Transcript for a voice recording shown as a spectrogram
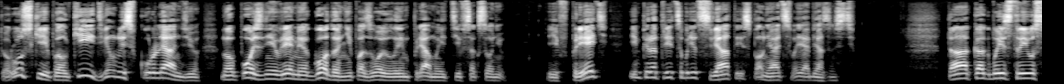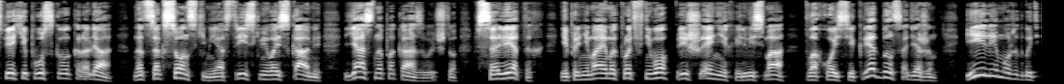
то русские полки двинулись в Курляндию, но позднее время года не позволило им прямо идти в Саксонию и впредь императрица будет свято исполнять свои обязанности. Так как быстрые успехи прусского короля над саксонскими и австрийскими войсками ясно показывают, что в советах и принимаемых против него решениях или весьма плохой секрет был содержан, или, может быть,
